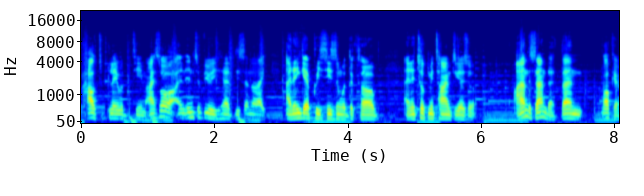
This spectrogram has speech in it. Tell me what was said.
how to play with the team. I saw an interview he had. He said like, "I didn't get preseason with the club, and it took me time to get to." I understand that. Then okay,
